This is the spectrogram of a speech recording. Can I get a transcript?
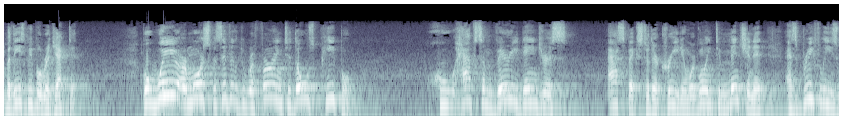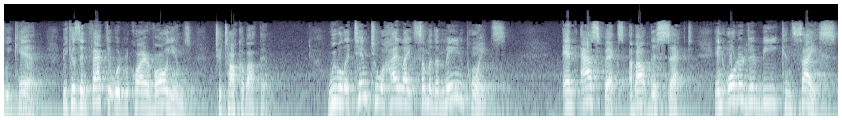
But these people reject it. But we are more specifically referring to those people who have some very dangerous aspects to their creed, and we're going to mention it as briefly as we can, because in fact it would require volumes to talk about them. We will attempt to highlight some of the main points and aspects about this sect in order to be concise,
